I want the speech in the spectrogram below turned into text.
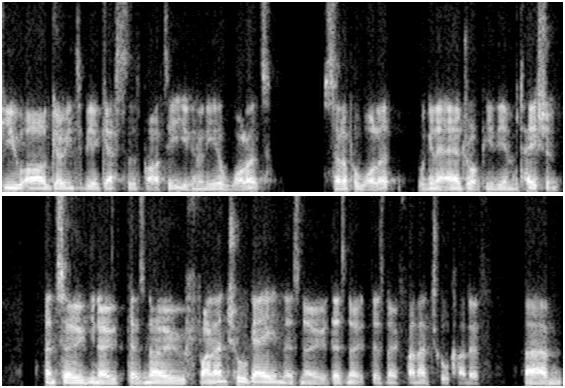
you are going to be a guest to this party, you're going to need a wallet. Set up a wallet. We're going to airdrop you the invitation. And so you know, there's no financial gain. There's no there's no there's no financial kind of um,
